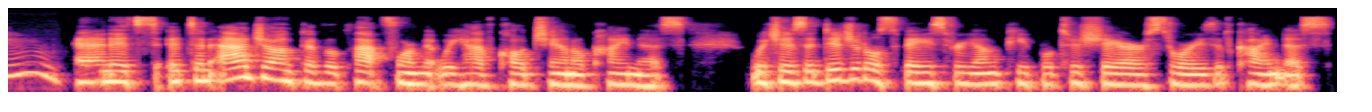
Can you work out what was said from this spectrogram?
Mm. And it's it's an adjunct of a platform that we have called Channel Kindness, which is a digital space for young people to share stories of kindness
